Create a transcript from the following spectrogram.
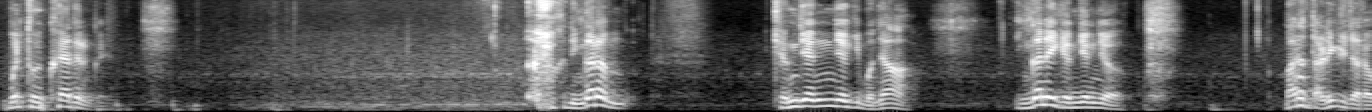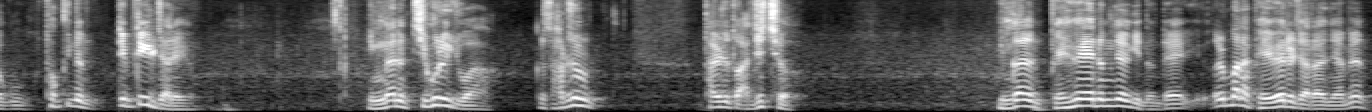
머리통이 커야 되는 거예요. 인간은 경쟁력이 뭐냐? 인간의 경쟁력. 말은 달리기를 잘하고 토끼는 띠뛰기를 잘해요. 인간은 지구력이 좋아. 그래서 하루 종일 달려도 안 지쳐. 인간은 배회 능력이 있는데 얼마나 배회를 잘하냐면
